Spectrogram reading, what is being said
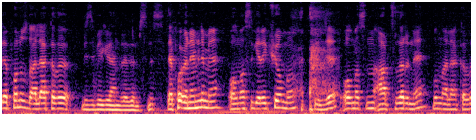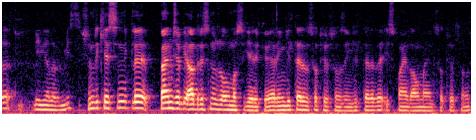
deponuzla alakalı bizi bilgilendirebilir misiniz? Depo önemli mi? Olması gerekiyor mu sizce? Olmasının artıları ne? Bununla alakalı bilgi alabilir miyiz? Şimdi kesinlikle bence bir adresiniz olması gerekiyor. Eğer İngiltere'de satıyorsanız İngiltere'de, İspanya'da, Almanya'da satıyorsanız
